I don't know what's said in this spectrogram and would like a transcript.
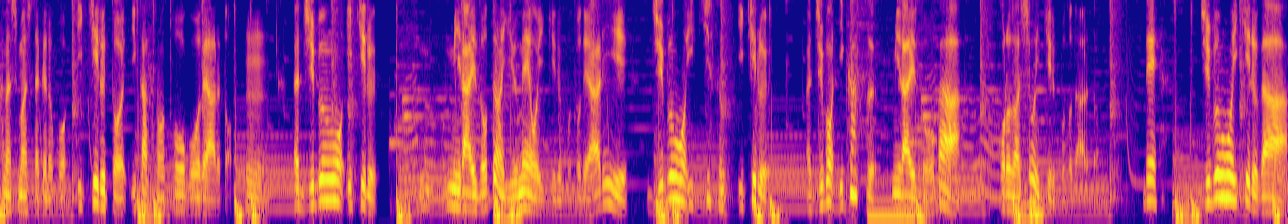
話しましたけど、こう、生きると生かすの統合であると。うん。自分を生きる未来像っていうのは夢を生きることであり、自分を生きす、生きる、自分を生かす未来像が志を生きることであると。で、自分を生きるが、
